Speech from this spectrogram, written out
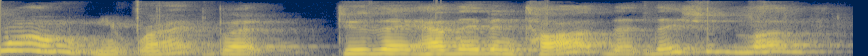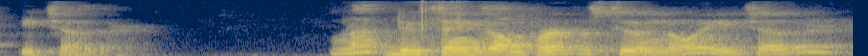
wrong? Right? But do they have they been taught that they should love each other? Not do things on purpose to annoy each other.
